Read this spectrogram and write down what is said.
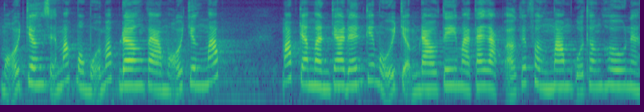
Mỗi chân sẽ móc một mũi móc đơn vào mỗi chân móc. Móc cho mình cho đến cái mũi chụm đầu tiên mà ta gặp ở cái phần mông của thân hưu nè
